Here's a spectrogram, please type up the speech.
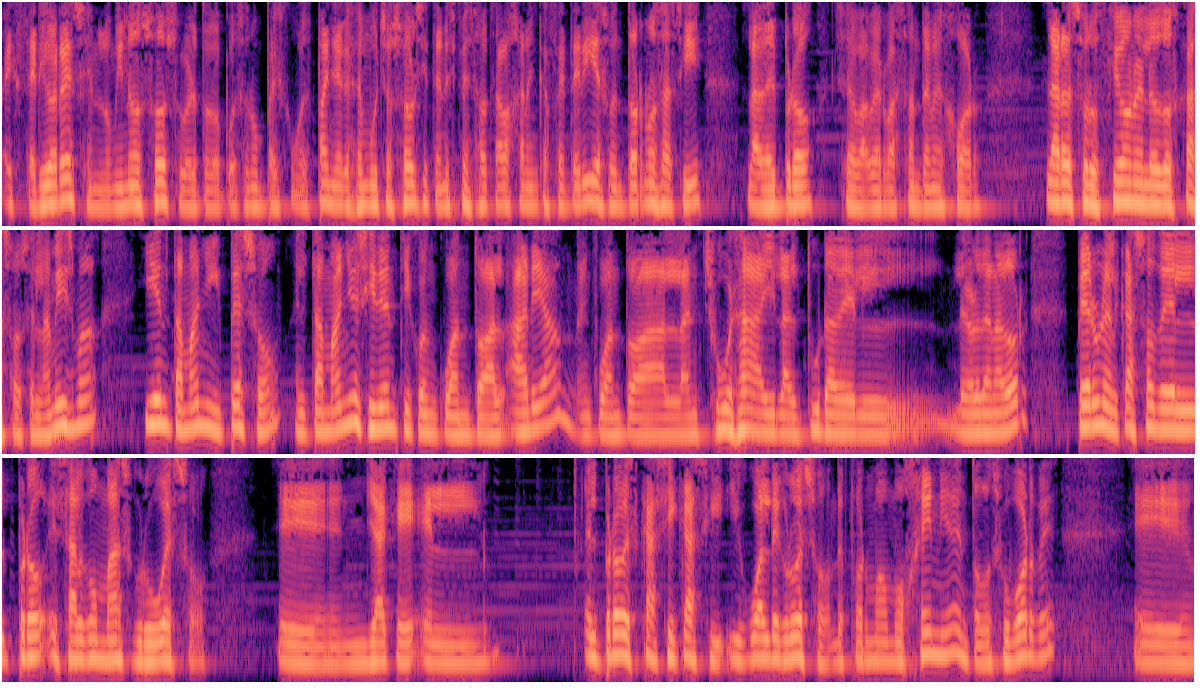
exteriores, en luminosos, sobre todo pues en un país como España que hace mucho sol, si tenéis pensado trabajar en cafeterías o entornos así, la del Pro se va a ver bastante mejor. La resolución en los dos casos es la misma y en tamaño y peso, el tamaño es idéntico en cuanto al área, en cuanto a la anchura y la altura del, ordenador, pero en el caso del Pro es algo más grueso, eh, ya que el, el, Pro es casi casi igual de grueso de forma homogénea en todo su borde. Eh,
